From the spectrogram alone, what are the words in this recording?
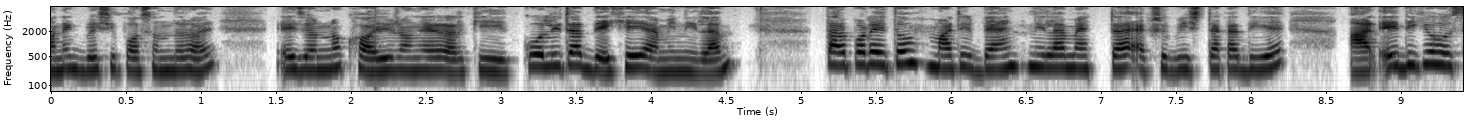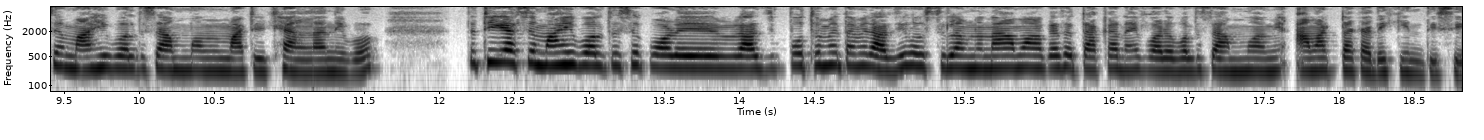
অনেক বেশি পছন্দ হয়। এই জন্য খয়েরি রঙের আর কি কলিটা দেখেই আমি নিলাম। তারপরে তো মাটির ব্যাংক নিলাম একটা একশো বিশ টাকা দিয়ে। আর এইদিকে হচ্ছে মাহি বলতেছে, আম্মু, আমি মাটির খেলনা নিব। তো ঠিক আছে, মাহি বলতেছে, পরে রাজি, প্রথমে তো আমি রাজি হচ্ছিলাম না না আমার কাছে টাকা নাই। পরে বলতেছে, আম্মু, আমি আমার টাকা দিয়ে কিনতেছি।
